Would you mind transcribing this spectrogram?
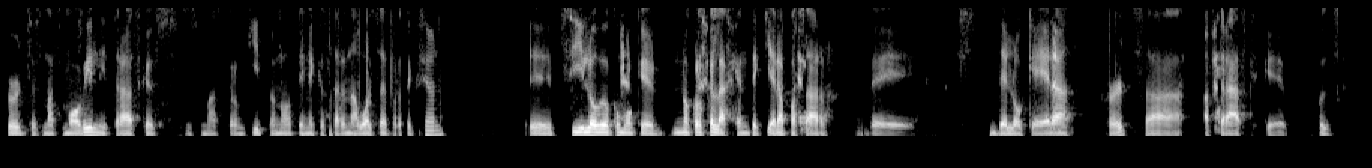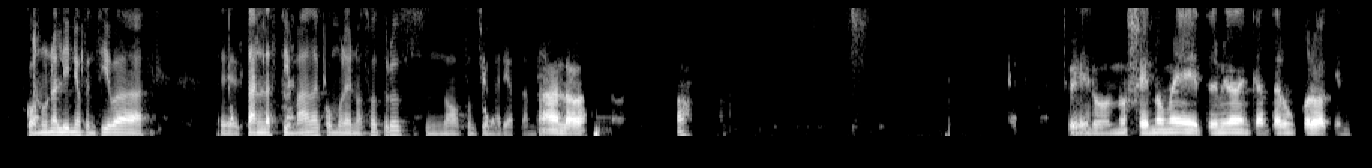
Hurts es más móvil y Trask es, es más tronquito, ¿no? Tiene que estar en la bolsa de protección. Eh, sí lo veo como que no creo que la gente quiera pasar de, de lo que era Hurts a, a Trask, que pues con una línea ofensiva eh, tan lastimada como la de nosotros, no funcionaría tan bien. Ah, no. No. Pero no sé, no me termina de encantar un coreback en,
